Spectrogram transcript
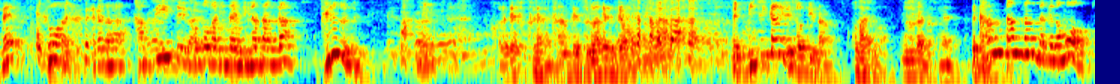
ね？そうなんです。だから「ハッピー」という言葉に対して皆さんが「グー」これで福良が完成するわけですよ。で短いでしょ T さん。今年は、短いですね。簡単なんだけども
